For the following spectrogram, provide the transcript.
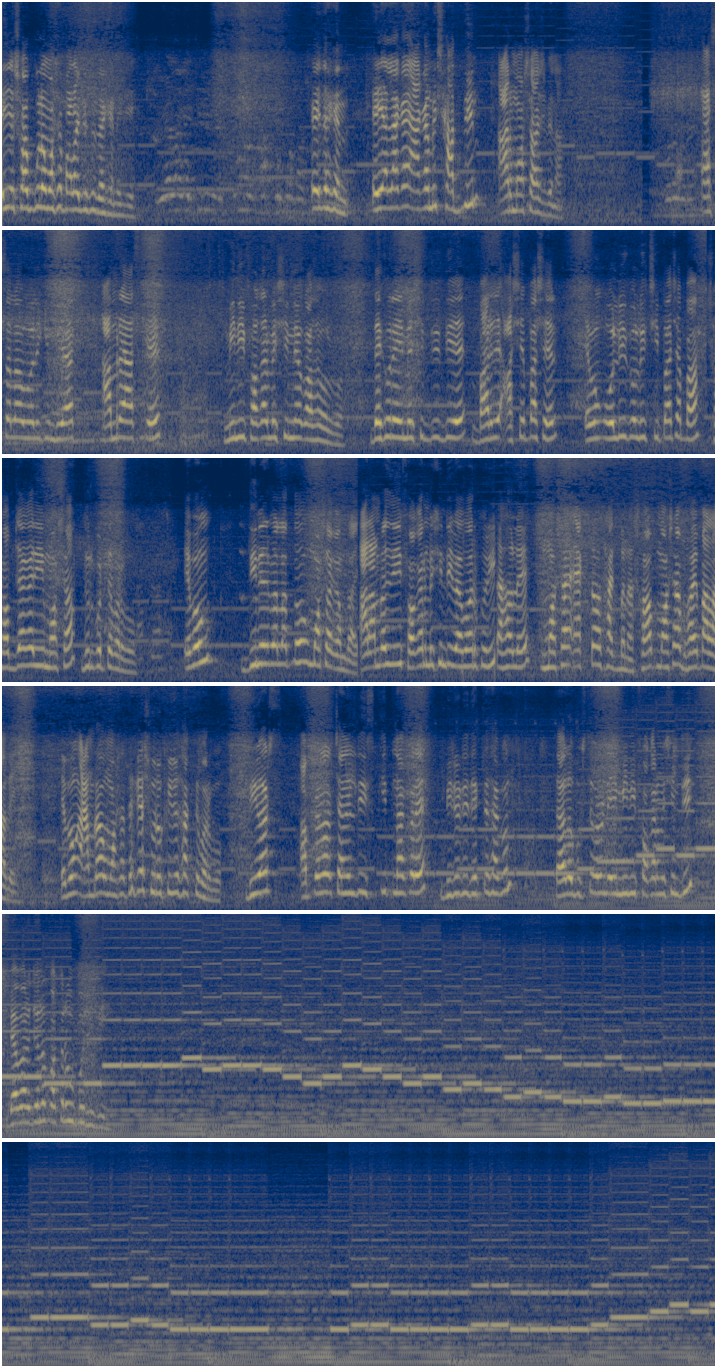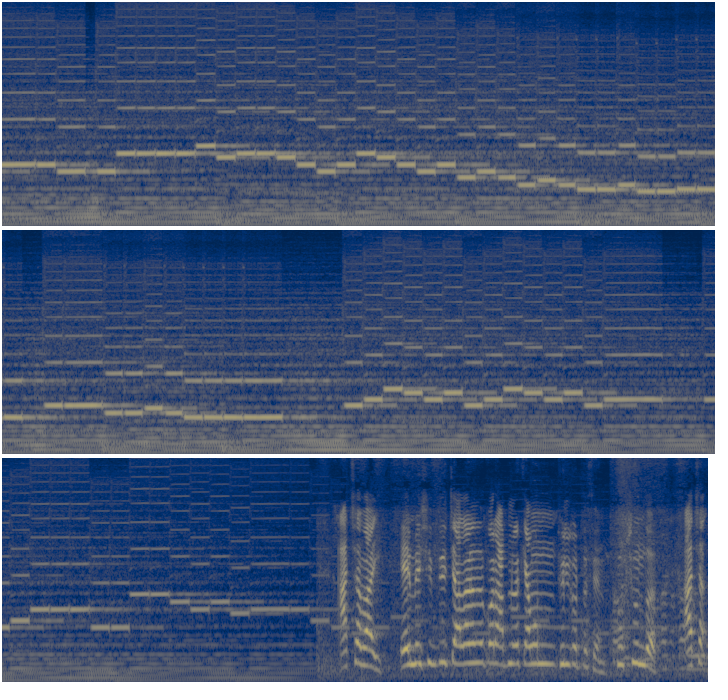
এই যে সবগুলো মশা পালাই গেছে দেখেন এই যে। এই দেখেন, এই এলাকায় আগামী সাত দিন আর মশা আসবে না। আসসালামু আলাইকুম বিয়ার, আমরা আজকে মিনি ফকার মেশিন নিয়ে কথা বলব। দেখুন এই মেশিনটি দিয়ে বাড়ির আশেপাশের এবং অলি গলি চিপা চাপা সব জায়গারই মশা দূর করতে পারব। এবং দিনের বেলাতেও মশা কামড়ায়। আর আমরা যদি ফকার মেশিনটি ব্যবহার করি, তাহলে মশা একটাও থাকবে না, সব মশা ভয় পালাবে। এবং আমরাও মশা থেকে সুরক্ষিত থাকতে পারব। ভিওয়ার্স আপনারা চ্যানেলটি স্কিপ না করে ভিডিওটি দেখতে থাকুন। তাহলে বুঝতে পারবেন এই মিনি ফকার মেশিনটি ব্যবহারের জন্য কতটা উপযোগী। আচ্ছা ভাই, এই মেশিনটি চালানোর পর আপনারা কেমন ফিল করতেছেন? খুব সুন্দর। আচ্ছা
